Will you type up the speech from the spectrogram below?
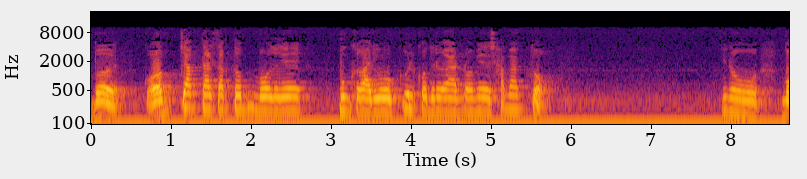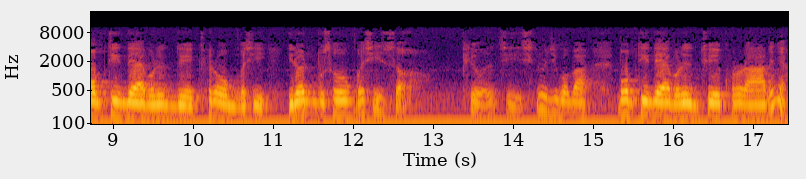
뭐 꼼짝달싹도 못하게 묶어가지고 끌고 들어간 놈의 사막도 이놈 몸띠 내버린 뒤에 괴로운 것이 이런 무서운 것이 있어. 변시 신우지고 막 몸띠 내버린 뒤에 고로라 하느냐?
